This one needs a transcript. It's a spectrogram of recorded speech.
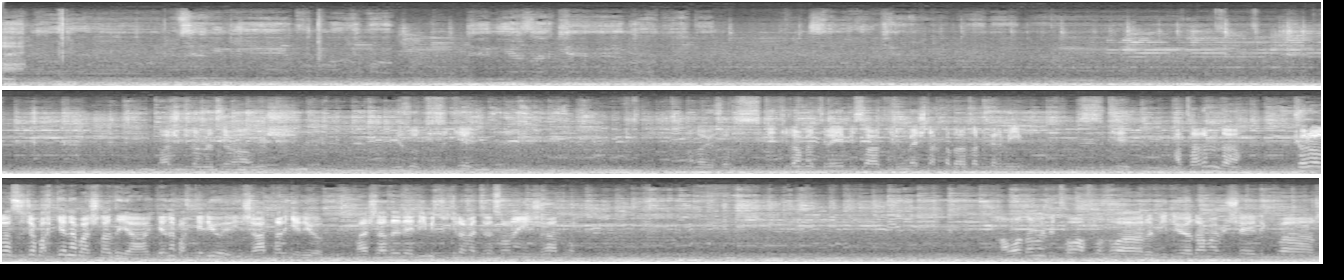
Ah. Olasıca bak gene başladı ya. Gene bak geliyor inşaatlar geliyor. Başladı dediğim 2 kilometre sonra inşaat var. Havada mı bir tuhaflık var? Videoda mı bir şeylik var?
